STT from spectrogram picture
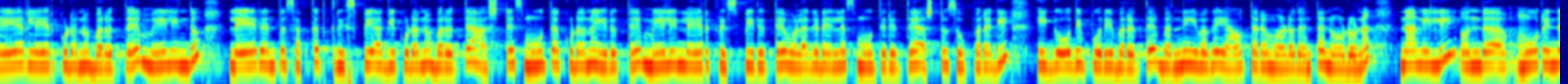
ಲೇಯರ್ ಲೇಯರ್ ಕೂಡ ಬರುತ್ತೆ. ಮೇಲಿಂದು ಲೇಯರ್ ಅಂತೂ ಸಖತ್ ಕ್ರಿಸ್ಪಿಯಾಗಿ ಕೂಡ ಬರುತ್ತೆ. ಅಷ್ಟೇ ಸ್ಮೂತಾಗಿ ಕೂಡ ಇರುತ್ತೆ. ಮೇಲಿನ ಲೇಯರ್ ಕ್ರಿಸ್ಪಿ ಇರುತ್ತೆ, ಒಳಗಡೆ ಎಲ್ಲ ಸ್ಮೂತ್ ಇರುತ್ತೆ, ಅಷ್ಟು ಸೂಪರಾಗಿ ಈ ಗೋಧಿ ಪೂರಿ ಬರುತ್ತೆ. ಬನ್ನಿ ಇವಾಗ ಯಾವ ಥರ ಮಾಡೋದಂತ ನೋಡೋಣ. ನಾನಿಲ್ಲಿ ಒಂದು ಮೂರಿಂದ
